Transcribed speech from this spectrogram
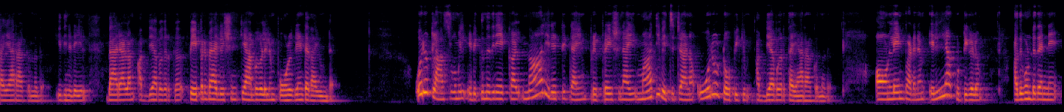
തയ്യാറാക്കുന്നത്. ഇതിനിടയിൽ ധാരാളം അധ്യാപകർക്ക് പേപ്പർ വാല്യുവേഷൻ ക്യാമ്പുകളിലും പോകേണ്ടതായുണ്ട്. ഒരു ക്ലാസ് റൂമിൽ എടുക്കുന്നതിനേക്കാൾ നാലിരട്ടി ടൈം പ്രിപ്പറേഷനായി മാറ്റിവെച്ചിട്ടാണ് ഓരോ ടോപ്പിക്കും അധ്യാപകർ തയ്യാറാക്കുന്നത്. ഓൺലൈൻ പഠനം എല്ലാ കുട്ടികളും അതുകൊണ്ട് തന്നെ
